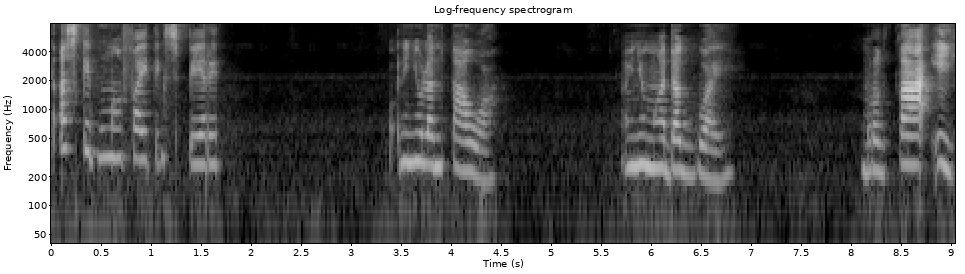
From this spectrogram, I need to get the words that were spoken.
Taas kay mga fighting spirit. Wa ninyo lang tawa. Ang inyong mga dagway. Murag tai.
